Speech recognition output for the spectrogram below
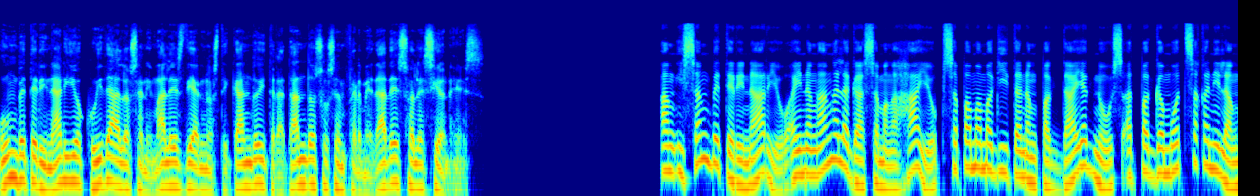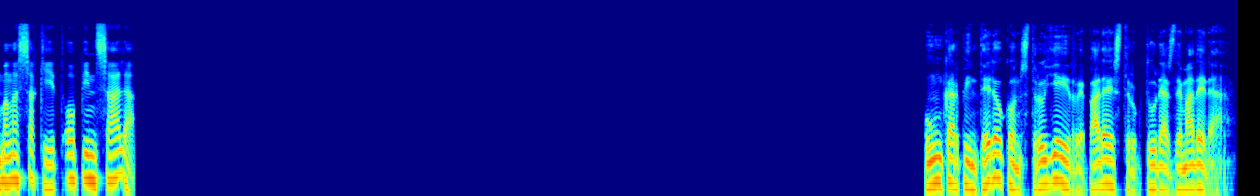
Un veterinario cuida a los animales diagnosticando y tratando sus enfermedades o lesiones. Ang isang veterinaryo ay nangangalaga sa mga hayop sa pamamagitan ng pagdiagnose at paggamot sa kanilang mga sakit o pinsala. Un carpintero construye y repara estructuras de madera.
